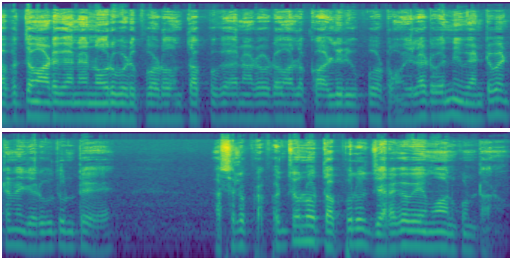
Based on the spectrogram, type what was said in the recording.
అబద్ధం ఆడగానే నోరు పడిపోవడం తప్పుగా నడవడం వల్ల కాళ్ళు ఇరిగిపోవడం ఇలాంటివన్నీ వెంట వెంటనే జరుగుతుంటే అసలు ప్రపంచంలో తప్పులు జరగవేమో అనుకుంటాను.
